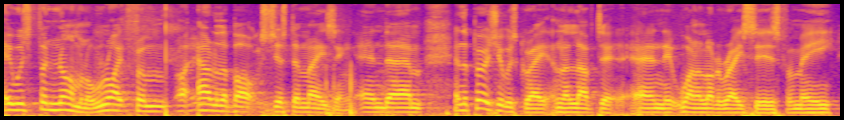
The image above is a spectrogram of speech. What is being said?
It was phenomenal, right from right out of the box, just amazing. And um, and the Peugeot was great, and I loved it, and it won a lot of races for me,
